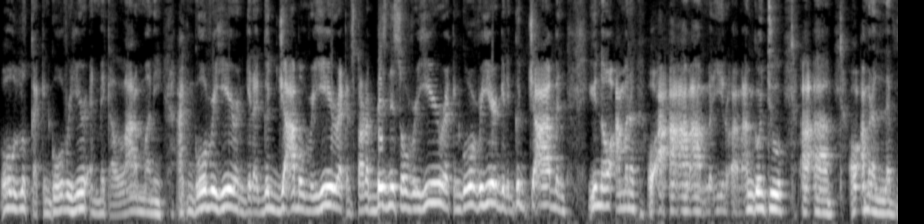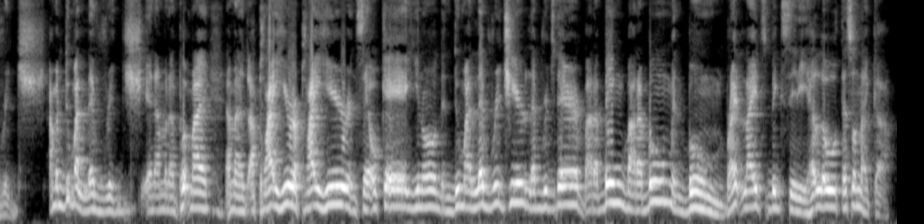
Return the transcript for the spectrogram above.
oh, look, I can go over here and make a lot of money. I can go over here and get a good job over here. I can start a business over here. I can go over here, get a good job. And, you know, I'm to, oh, I, I, I, you know, I'm going to, uh, uh, oh, I'm to leverage. I'm to do my leverage and I'm to put my, I'm to apply here, apply here and say, okay, you know, then do my leverage here, leverage there, bada bing, bada boom, and boom. Bright lights, big city. Hello, Thessalonica.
